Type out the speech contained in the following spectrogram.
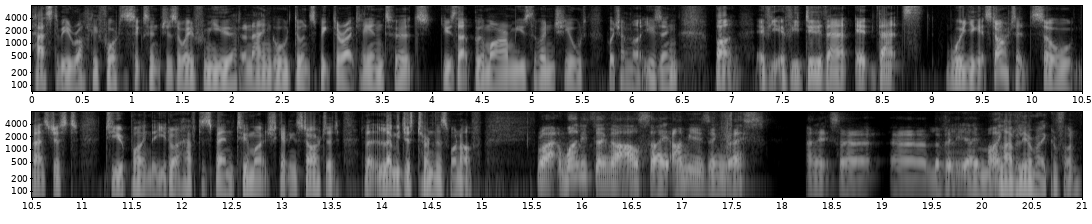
has to be roughly four to six inches away from you at an angle. Don't speak directly into it. Use that boom arm. Use the windshield, which I'm not using. But mm. if you if you do that, it that's where you get started. So that's just to your point that you don't have to spend too much getting started. L- let me just turn this one off. Right, and while you're doing that, I'll say I'm using this and it's a, a lavalier mic. Lavalier microphone.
